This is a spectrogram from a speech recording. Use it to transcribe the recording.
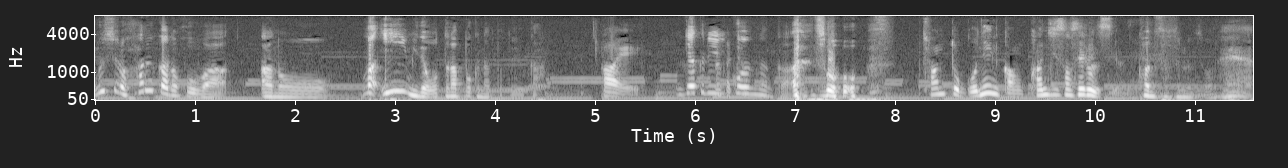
むしろはるかの方は、あのーまあ、いい意味で大人っぽくなったというか、はい。逆にこうなんか、そう、ちゃんと5年間を感じさせるんですよね。感じさせるんですよね。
